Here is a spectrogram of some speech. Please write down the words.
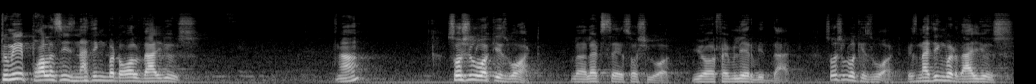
To me, policy is nothing but all values. Huh? Social work is what? Let's say social work. You are familiar with that. Social work is what? It's nothing but values.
